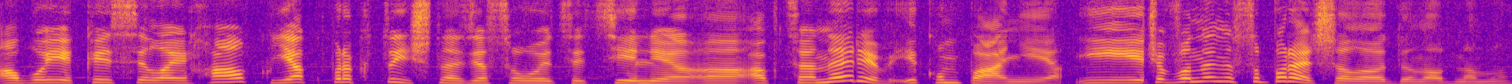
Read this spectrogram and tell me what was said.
або якийсь лайфхак, як практично з'ясовуються цілі е, акціонерів і компанії, і щоб вони не суперечили один одному?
